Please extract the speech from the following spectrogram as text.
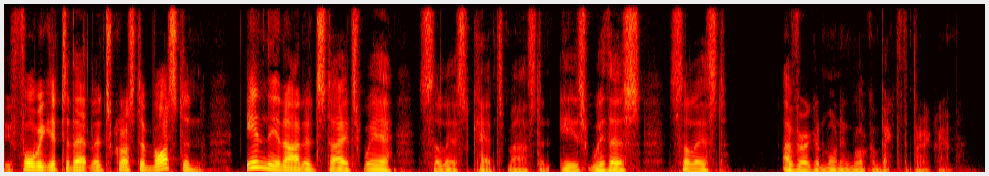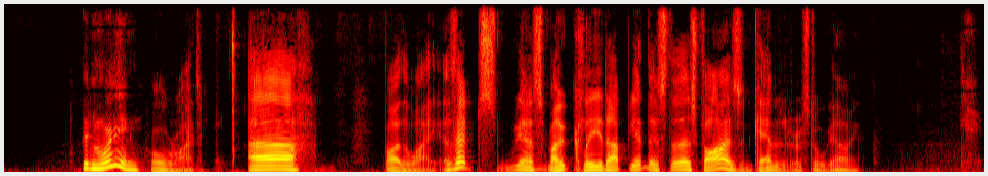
before we get to that, let's cross to Boston in the United States where Celeste Katz Marston is with us. Celeste, a very good morning. Welcome back to the program. Good morning. All right. Uh, by the way, is that you know, smoke cleared up yet? There's those fires in Canada are still going.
